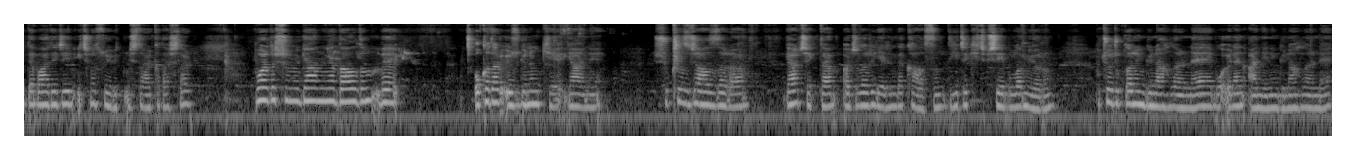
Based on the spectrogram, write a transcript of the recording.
Bir de badeciğin içme suyu bitmişti arkadaşlar. Bu arada şu Müge Anlı'ya daldım ve o kadar üzgünüm ki yani şu kızcağızlara gerçekten acıları yerinde kalsın diyecek hiçbir şey bulamıyorum. Bu çocukların günahları ne? Bu ölen annenin günahları ne?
